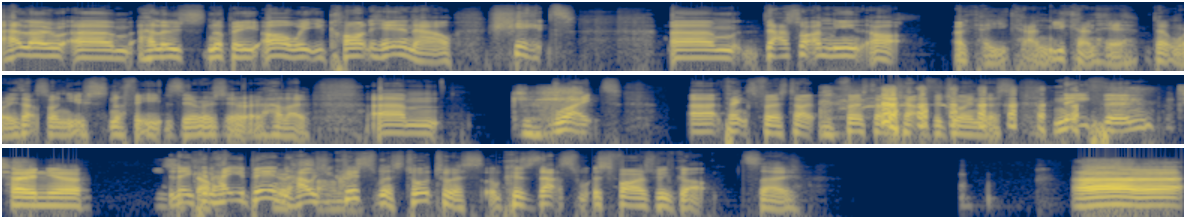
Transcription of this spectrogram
hello, um, hello, Snoopy. Oh wait, you can't hear now. Shit. Um, that's what I mean. Oh, okay, you can, you can hear. Don't worry, that's on you, Snuffy zero zero. Hello. Um, right. Uh, thanks, first time, first time chat for joining us, Nathan. Turn your. Nathan, how you been? your How's your. Christmas? Talk to us, because that's as far as we've got. So, Uh,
